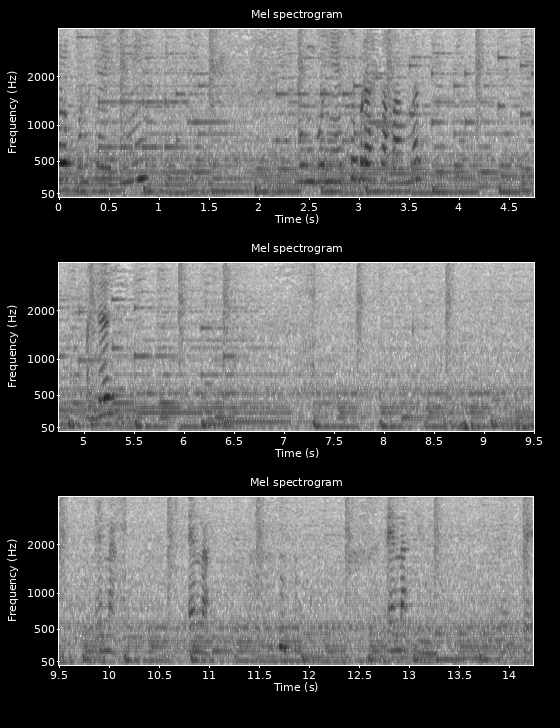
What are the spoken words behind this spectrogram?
walaupun kayak gini bumbunya itu berasa banget pedes enak enak enak ini tempe.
